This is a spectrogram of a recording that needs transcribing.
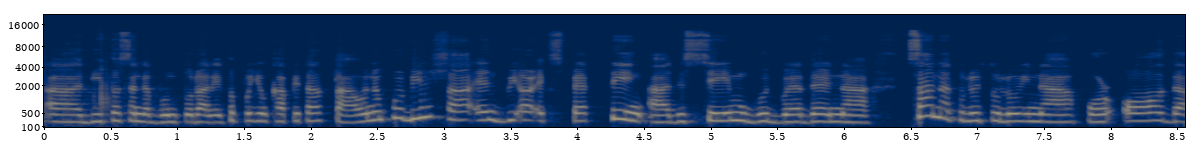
ah, dito sa Nabunturan. Ito po yung capital town ng probinsya and we are expecting ah, the same good weather na sana tuloy-tuloy na for all the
